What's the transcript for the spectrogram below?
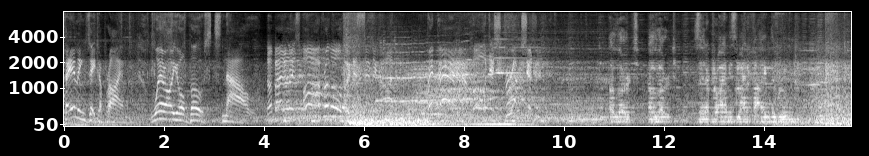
Failing, Zeta Prime. Where are your boasts now? The battle is far from over, Decepticon! Prepare for destruction! Alert, alert. Zeta Prime is modifying the room.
